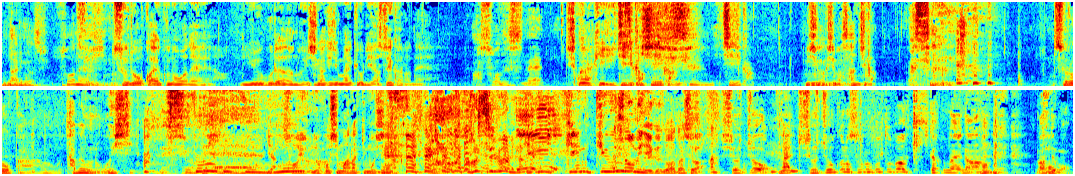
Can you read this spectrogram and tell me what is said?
なりますよ。そうね、鶴岡行くのはね、夕暮れなの石垣島行きより安いからね。あ、そうですね。飛行機1時間。1時間。1時間。石垣島3時間。鶴岡食べ物美味しいですよね。いや、そういう横島な気持ちじゃなくて。横島研究所見に行くぞ、私は。所長、はい、所長からその言葉は聞きたくないな。なんで？なんでも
